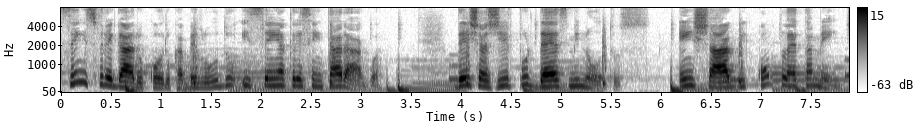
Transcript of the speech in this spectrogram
sem esfregar o couro cabeludo e sem acrescentar água. Deixe agir por 10 minutos. Enxague completamente.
